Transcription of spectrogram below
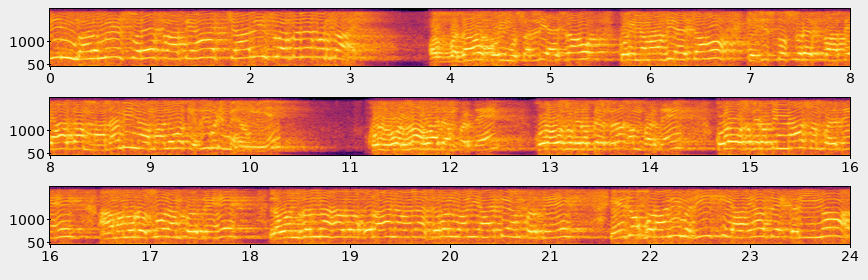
دن بھر میں سورہ فاتحہ چالیس مرتبہ پڑھتا ہے۔ اور بتاؤ کوئی مسلح ایسا ہو، کوئی نمازی ایسا ہو کہ جس کو سورہ فاتحہ کا مانا بھی نہ معلوم ہو، کتنی بڑی محرومی ہے۔ خل اللہ واد ہم پڑھتے ہیں۔ خلوز رب الفلق، ہم پڑھتے ہیں۔ خلوز رب الناس، ہم پڑھتے ہیں۔ امن الرسول، ہم پڑھتے ہیں۔ لونزل قرآن والا جبل، والی آیتیں ہم پڑھتے ہیں۔ یہ جو قرآن مجید کی آیات کریمہ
